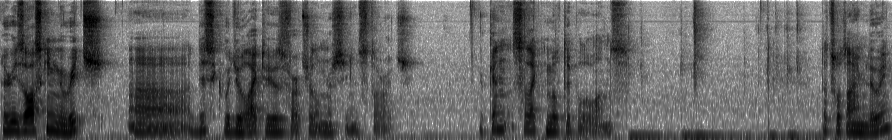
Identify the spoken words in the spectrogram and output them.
there is asking which uh, disk would you like to use virtual machine storage. You can select multiple ones. That's what I'm doing.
